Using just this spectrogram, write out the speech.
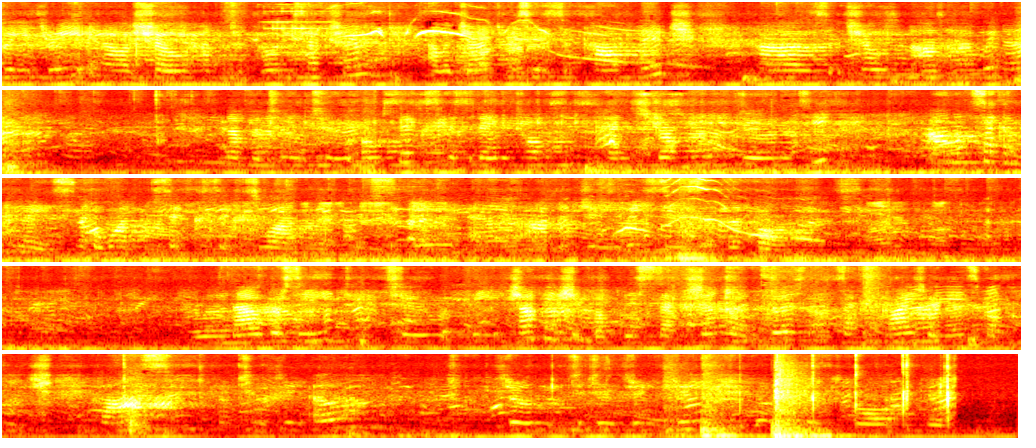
33 in our show Hunt and Pony section. Our judge, Mrs. Carnage, has chosen as her winner number 2206, Mr. David Thompson, and Strutman Durity. And in second place, number 1661, Miss Ellen Reese of the Fawn. We will now proceed to the championship of this section, where first and second prize winners from each class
